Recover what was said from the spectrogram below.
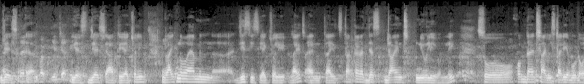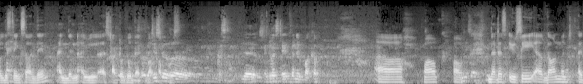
Yes, uh, yes, JSRT. Actually, right now I am in uh, GCC actually, right? And I started, I just joined newly only. So, hope that I will study about all these things are there and then I will uh, start to do that work, is of your course. uh, the single in Wakaf? Uh, of, of, that is, you see, our government, at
